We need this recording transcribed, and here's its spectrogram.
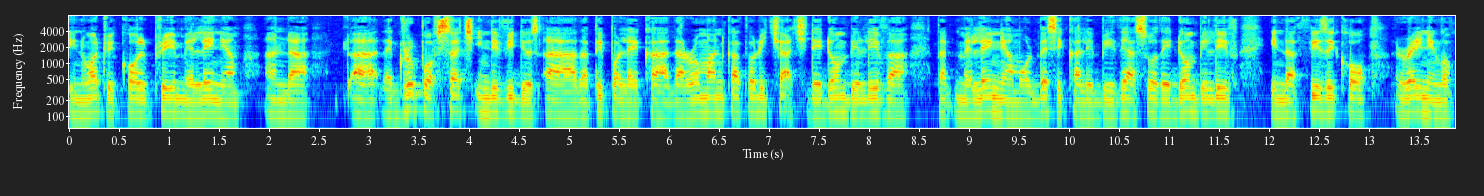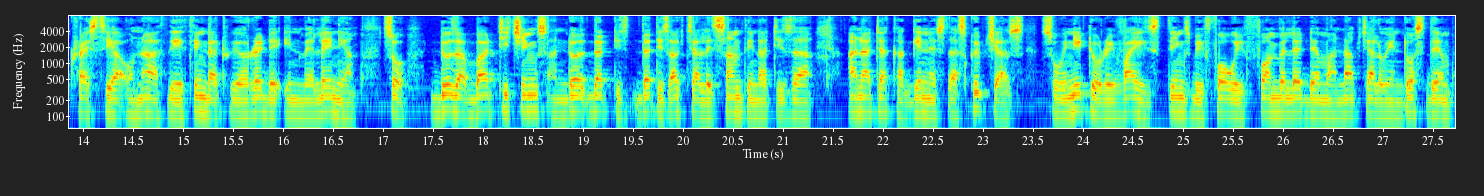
in what we call pre-millennium and uh, uh, the group of such individuals are the people like uh, the Roman Catholic Church. They don't believe uh, that millennium will basically be there, so they don't believe in the physical reigning of Christ here on earth. They think that we are already in millennium. So those are bad teachings, and that is that is actually something that is uh, an attack against the scriptures. So we need to revise things before we formulate them and actually endorse them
